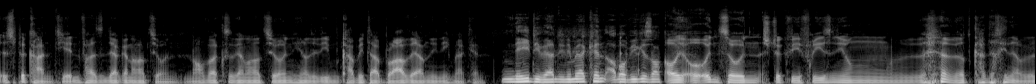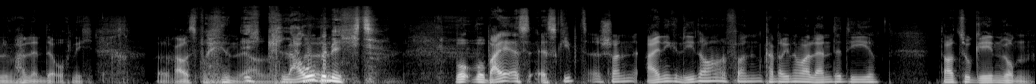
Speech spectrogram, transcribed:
ist bekannt, jedenfalls in der Generation. Nachwachsende Generation, hier die lieben Capital Bra werden die nicht mehr kennen. Nee, die werden die nicht mehr kennen, aber wie gesagt, Oh, oh, Und so ein Stück wie Friesenjung wird Katharina Valente auch nicht rausbringen ich werden. glaube nicht. Wo, wobei es, es gibt schon einige Lieder von Katharina Valente, die dazu gehen würden.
